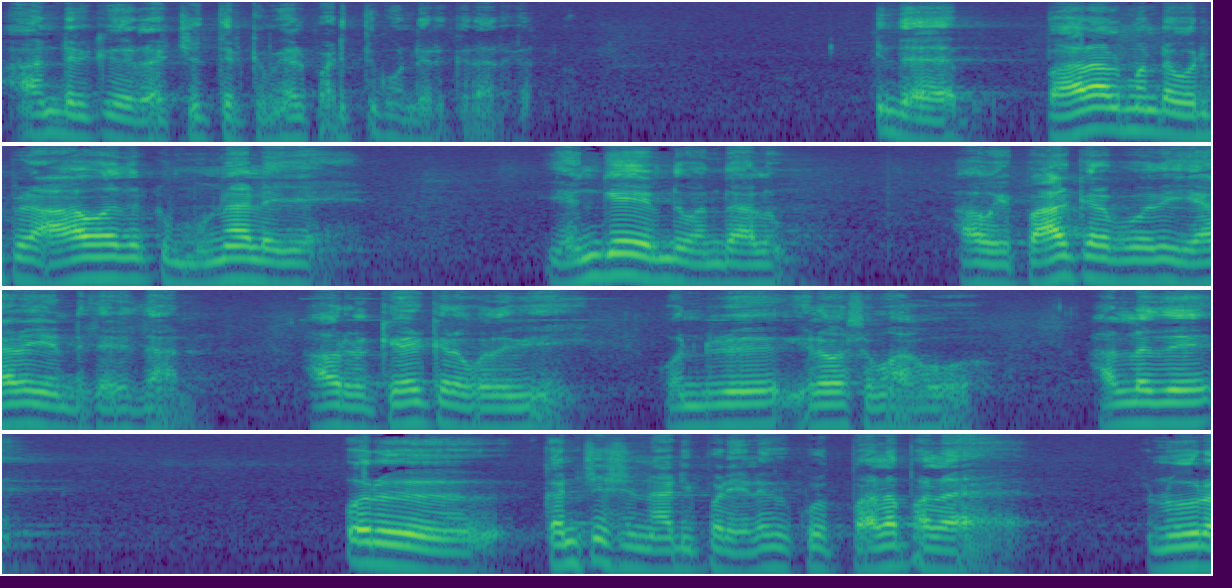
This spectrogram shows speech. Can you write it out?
ஆண்டிற்கு லட்சத்திற்கு மேல் படித்து கொண்டிருக்கிறார்கள். இந்த பாராளுமன்ற உறுப்பினர் ஆவதற்கு முன்னாலேயே எங்கே இருந்து வந்தாலும் அவை பார்க்கிற போது ஏழை என்று தெரிந்தான். அவர்கள் கேட்கிற உதவியை ஒன்று இலவசமாகவோ அல்லது ஒரு கன்செஷன் அடிப்படையில் பல பல நூறு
